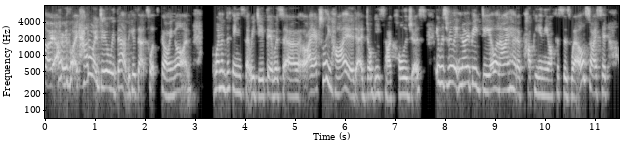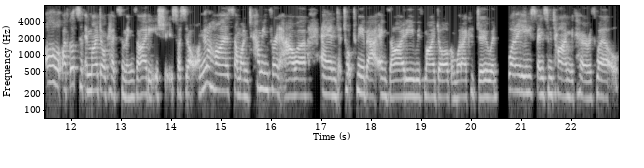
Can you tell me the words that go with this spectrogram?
So I was like, how do I deal with that? Because that's what's going on one of the things that we did there was uh, I actually hired a doggy psychologist. It was really no big deal. And I had a puppy in the office as well. So I said, Oh, I've got some, and my dog had some anxiety issues. So I said, Oh, I'm going to hire someone to come in for an hour and talk to me about anxiety with my dog and what I could do. And why don't you spend some time with her as well?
